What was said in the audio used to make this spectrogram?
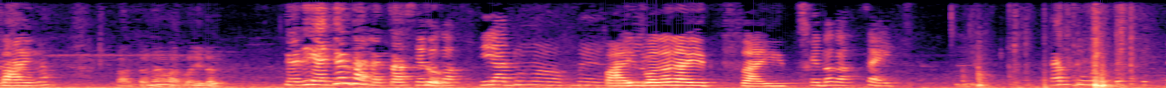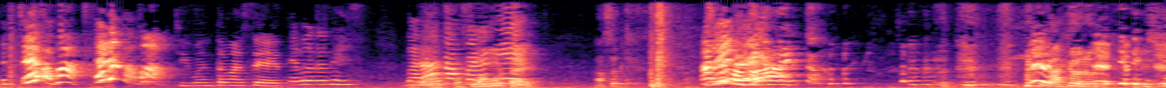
साईज काटा नाही मारला इधर त्याने याच्यात घालायचा हे बघा ही अजून साईज बघा गाईज साईज हे बघा साईज बाबा अरे बाबा. जिवंत मासे आहेत. हे बघा guys. कसला मोठा. आहे. असं अरे बाबा काय करू? पिशवी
